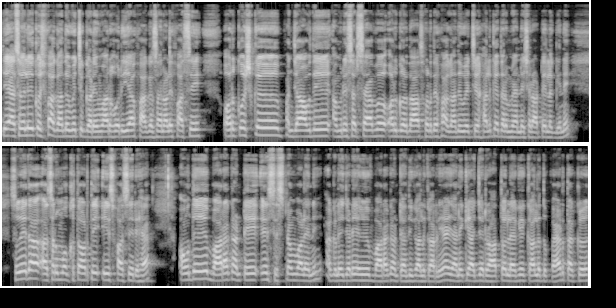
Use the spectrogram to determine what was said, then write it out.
ਤੇ ਇਸ ਵੇਲੇ ਕੁਝ ਭਾਗਾਂ ਦੇ ਵਿੱਚ ਗੜੇਮਾਰ ਹੋ ਰਹੀ ਆ, ਪਾਕਿਸਤਾਨ ਵਾਲੇ ਪਾਸੇ ਔਰ ਕੁਝ ਕੁ ਪੰਜਾਬ ਦੇ ਅੰਮ੍ਰਿਤਸਰ ਸਾਹਿਬ ਔਰ ਗੁਰਦਾਸਪੁਰ ਦੇ ਭਾਗਾਂ ਦੇ ਵਿੱਚ ਹਲਕੇ ਦਰਮਿਆਨੇ ਸ਼ਰਾਟੇ ਲੱਗੇ ਨੇ। ਸੋ ਇਹਦਾ ਅਸਰ ਮੁੱਖ ਤੌਰ ਤੇ ਇਸ ਪਾਸੇ ਰਿਹਾ। ਆਉਂਦੇ 12 ਘੰਟੇ ਇਹ ਸਿਸਟਮ ਵਾਲੇ ਨੇ। ਅਗਲੇ ਜਿਹੜੇ 12 ਘੰਟਿਆਂ ਦੀ ਗੱਲ ਕਰ ਰਹੇ ਹਾਂ ਯਾਨੀ ਕਿ ਅੱਜ ਰਾਤ ਤੋਂ ਲੈ ਕੇ ਕੱਲ ਦੁਪਹਿਰ ਤੱਕ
